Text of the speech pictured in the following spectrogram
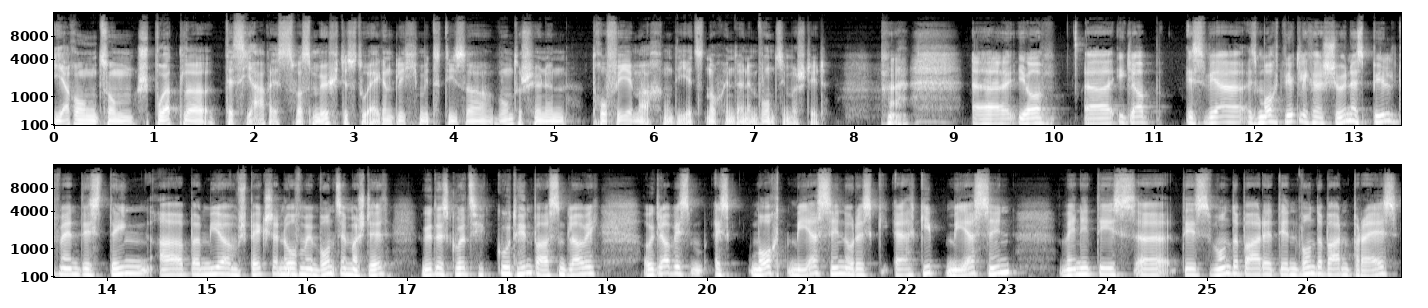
Ehrung zum Sportler des Jahres. Was möchtest du eigentlich mit dieser wunderschönen Trophäe machen, die jetzt noch in deinem Wohnzimmer steht? äh, ja, äh, ich glaube, es es macht wirklich ein schönes Bild, wenn das Ding äh, bei mir am Specksteinofen im Wohnzimmer steht. Würde es gut, gut hinpassen, glaube ich. Aber ich glaube, es, es macht mehr Sinn oder es ergibt mehr Sinn, wenn ich das, äh, das wunderbare, den wunderbaren Preis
